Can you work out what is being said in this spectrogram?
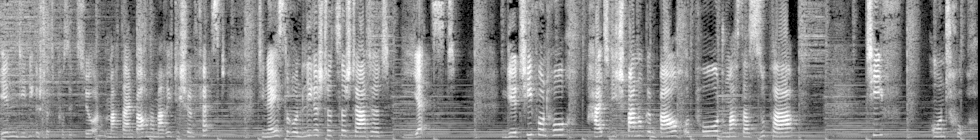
in die Liegestützposition. Mach deinen Bauch nochmal richtig schön fest. Die nächste Runde Liegestütze startet jetzt. Geh tief und hoch, halte die Spannung im Bauch und Po. Du machst das super. Tief und hoch.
